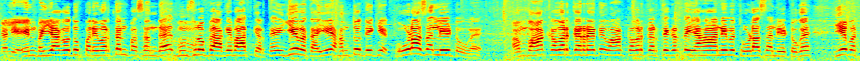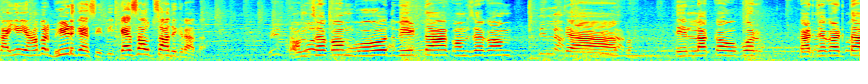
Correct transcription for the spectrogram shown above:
चलिए इन भैया को तो परिवर्तन पसंद है दूसरों पे आके बात करते हैं। ये बताइए हम तो देखिए थोड़ा सा लेट हो गए। हम वहाँ कवर कर रहे थे वहाँ कवर करते करते यहाँ आने में थोड़ा सा लेट हो गए। ये बताइए यहाँ पर भीड़ कैसी थी? कैसा उत्साह दिख रहा था? कम से कम बहुत भीड़ था कम से कम तीन लाख का ऊपर कार्यकर्ता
